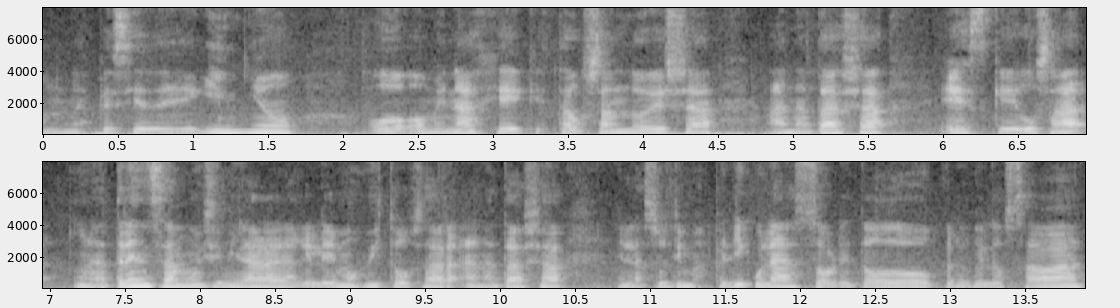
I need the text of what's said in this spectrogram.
una especie de guiño o homenaje que está usando ella a Natalia, es que usa una trenza muy similar a la que le hemos visto usar a Natalia en las últimas películas, sobre todo creo que lo usaba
